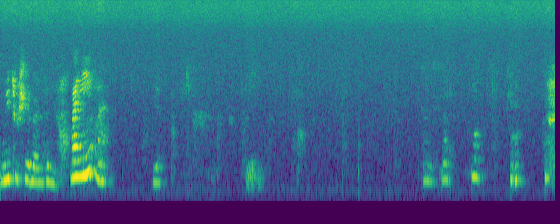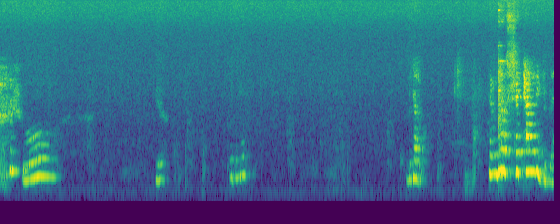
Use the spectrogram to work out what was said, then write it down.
Bu hiçbir şeye benzemiyor. Ben yiyeyim mi? Ye. Şu. Ye. Tadı nasıl? Güzel. Yani biraz şekerli gibi.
